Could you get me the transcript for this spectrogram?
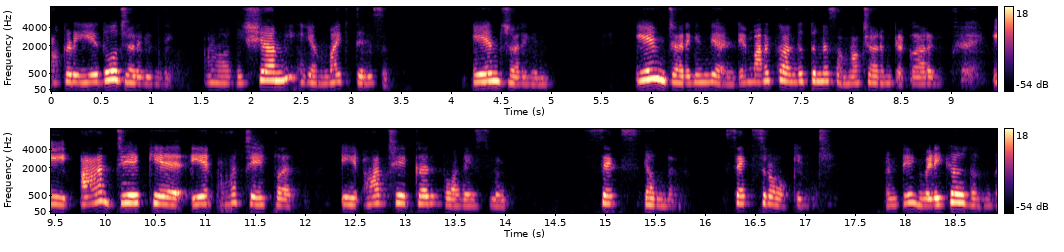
అక్కడ ఏదో జరిగింది. ఆ విషయాన్ని ఈ అమ్మాయికి తెలుసు. ఏం జరిగింది? ఏం జరిగింది అంటే మనకు అందుతున్న సమాచారం ప్రకారం ఈ ఆర్జేకే ఏ ఆర్జేకర్ ఈ ఆర్జేకర్ కాలేజ్లో సెక్స్ దంద సెక్స్ రాకెట్ అంటే మెడికల్ దంద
